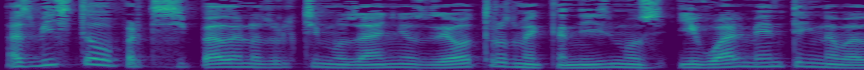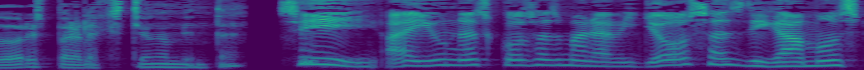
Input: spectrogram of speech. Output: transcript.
¿has visto o participado en los últimos años de otros mecanismos igualmente innovadores para la gestión ambiental? Sí, hay unas cosas maravillosas, digamos,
